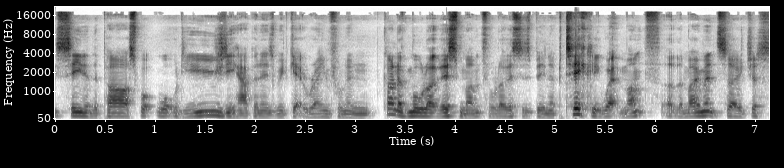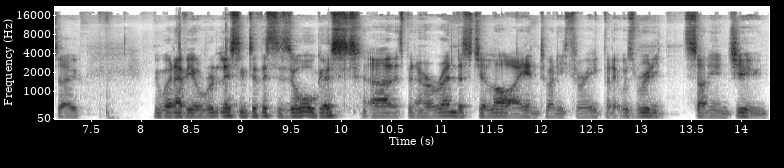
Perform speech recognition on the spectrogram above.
seen in the past, what, what would usually happen is we'd get rainfall in kind of more like this month, although this has been a particularly wet month at the moment. So just so whenever you're listening to this is August, uh, it's been a horrendous July in 23, but it was really sunny in June.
